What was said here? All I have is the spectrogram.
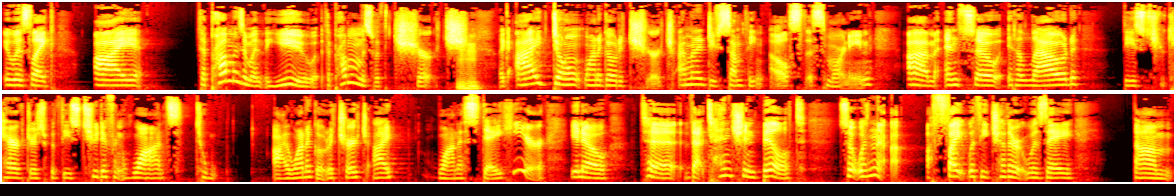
it was like, I, the problem isn't with you. The problem is with church. Like, I don't want to go to church. I'm going to do something else this morning. Um, and so it allowed these two characters with these two different wants to, I want to go to church. I want to stay here. You know, to that tension built. So it wasn't a, a fight with each other. It was a, um,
